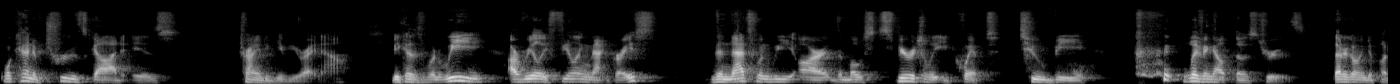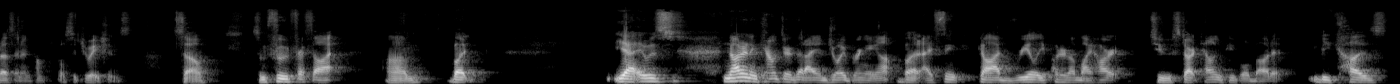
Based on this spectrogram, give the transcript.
what kind of truths God is trying to give you right now. Because when we are really feeling that grace, then that's when we are the most spiritually equipped to be living out those truths that are going to put us in uncomfortable situations. So some food for thought. Um, but yeah, it was not an encounter that I enjoy bringing up, but I think God really put it on my heart to start telling people about it because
